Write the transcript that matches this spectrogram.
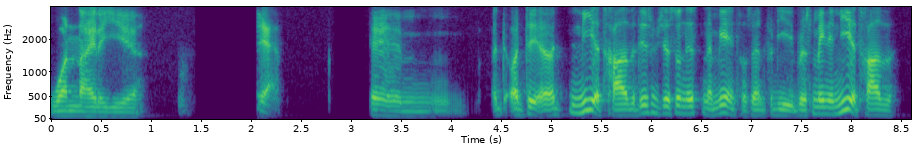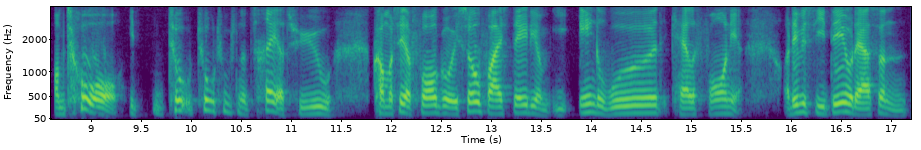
one night a year. Ja. Øhm, og, det, og 39, det synes jeg så næsten er mere interessant, fordi WrestleMania 39 om to år, i to, 2023, kommer til at foregå i SoFi Stadium i Inglewood, California. Og det vil sige, det er jo der sådan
